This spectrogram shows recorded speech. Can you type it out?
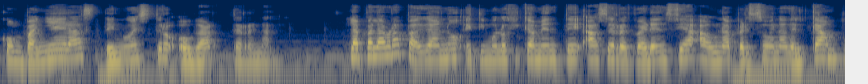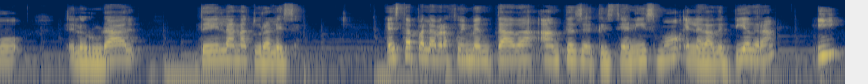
compañeras de nuestro hogar terrenal. La palabra pagano etimológicamente hace referencia a una persona del campo, de lo rural, de la naturaleza. Esta palabra fue inventada antes del cristianismo en la Edad de Piedra y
